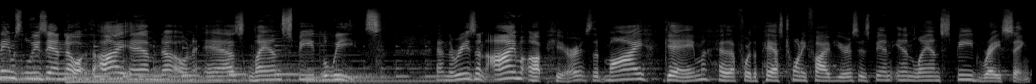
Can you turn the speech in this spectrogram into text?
name's Louise Ann Noeth. I am known as Land Speed Louise. And the reason I'm up here is that my game uh, for the past 25 years has been in land speed racing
